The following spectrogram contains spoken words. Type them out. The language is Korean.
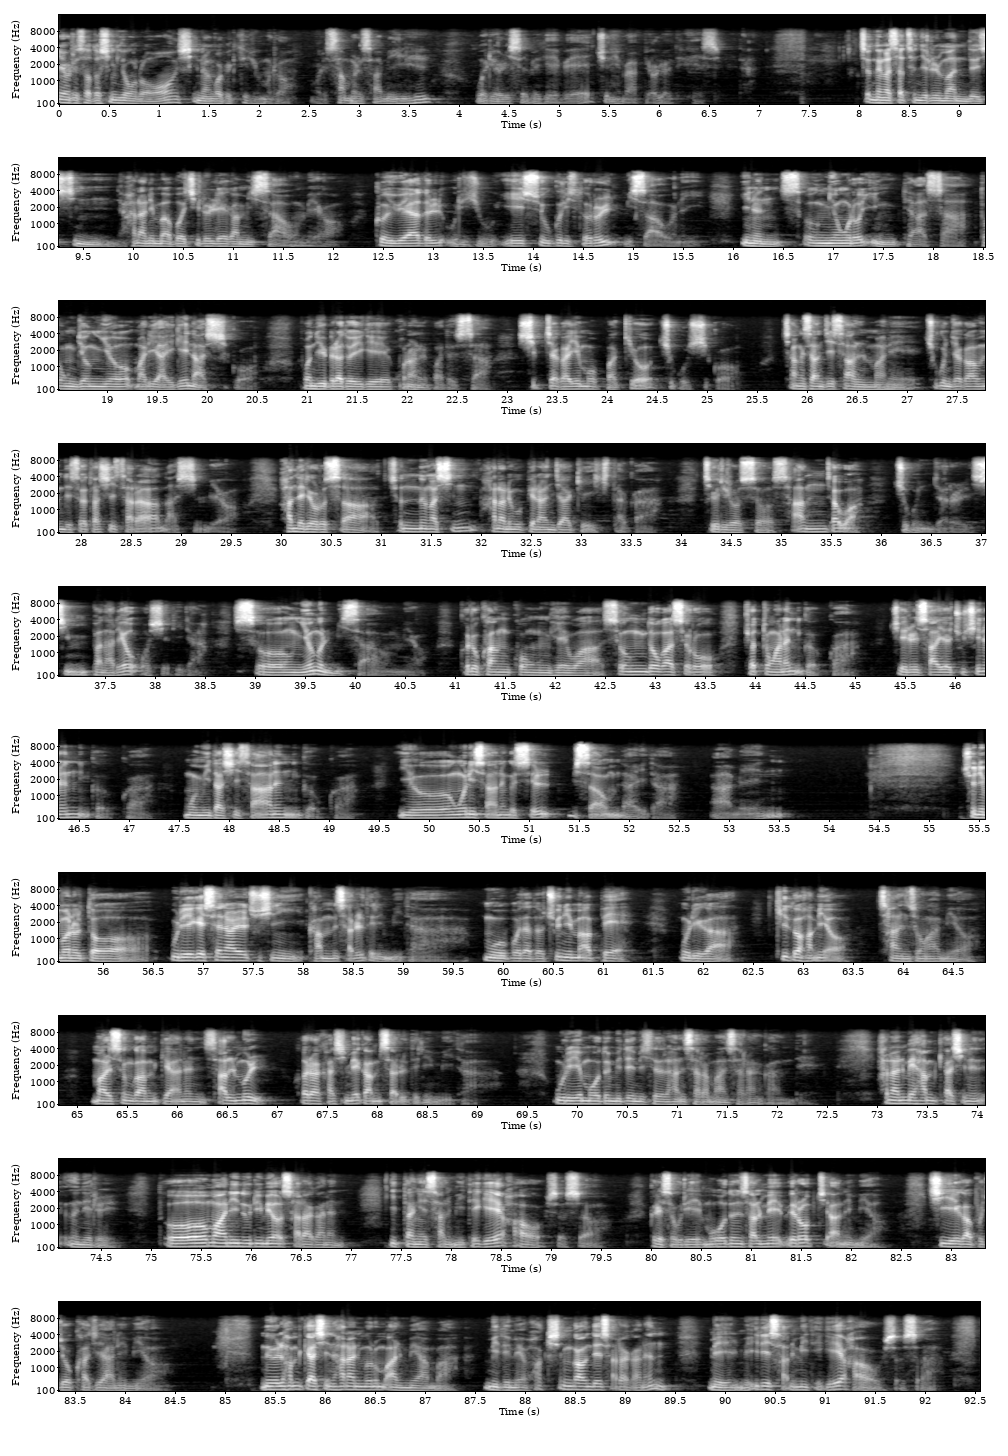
예, 우리 사도신경으로 신앙 고백 드림으로 우리 3월 3일 월요일 새벽 예배 주님 앞에 올려드리겠습니다. 전능하사 천지를 만드신 하나님 아버지를 내가 믿사오며 그 외아들 우리 주 예수 그리스도를 믿사오니 이는 성령으로 잉태하사 동정녀 마리아에게 나시고 본디 베라도에게 고난을 받으사 십자가에 못 박혀 죽으시고 장산지 사흘 만에 죽은 자 가운데서 다시 살아나시며 하늘에 오르사 전능하신 하나님 우편 앉아 계시다가 저리로서 산 자와 죽은 자를 심판하려 오시리라. 성령을 믿사오며 거룩한 공회와 성도가 서로 교통하는 것과 죄를 사하여 주시는 것과 몸이 다시 사는 것과 영원히 사는 것을 믿사옵나이다. 아멘 주님 오늘도 우리에게 새날 주시니 감사를 드립니다. 무엇보다도 주님 앞에 우리가 기도하며 찬송하며 말씀과 함께하는 삶을 허락하심에 감사를 드립니다. 우리의 모든 믿음이 있는 한 사람 한 사람 가운데 하나님의 함께 하시는 은혜를 더 많이 누리며 살아가는 이 땅의 삶이 되게 하옵소서. 그래서 우리의 모든 삶에 외롭지 않으며 지혜가 부족하지 않으며 늘 함께 하신 하나님으로 말미암아 믿음의 확신 가운데 살아가는 매일매일의 삶이 되게 하옵소서.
